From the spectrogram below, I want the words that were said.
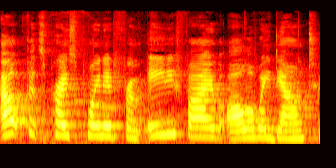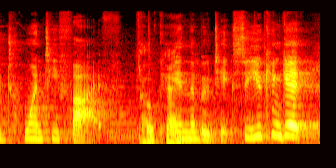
outfits price pointed from 85 all the way down to 25 Okay. in the boutique. So you can get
